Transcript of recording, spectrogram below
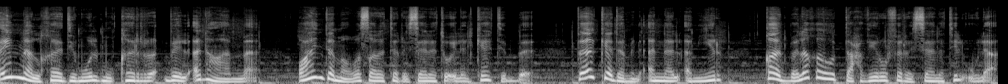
إن الخادم المقر بالأنعام وعندما وصلت الرسالة إلى الكاتب تأكد من أن الأمير قد بلغه التحذير في الرسالة الأولى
